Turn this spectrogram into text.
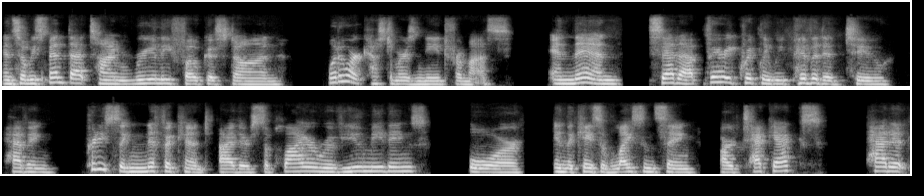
And so we spent that time really focused on what do our customers need from us? And then set up very quickly, we pivoted to having pretty significant either supplier review meetings or in the case of licensing, our TechX had it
